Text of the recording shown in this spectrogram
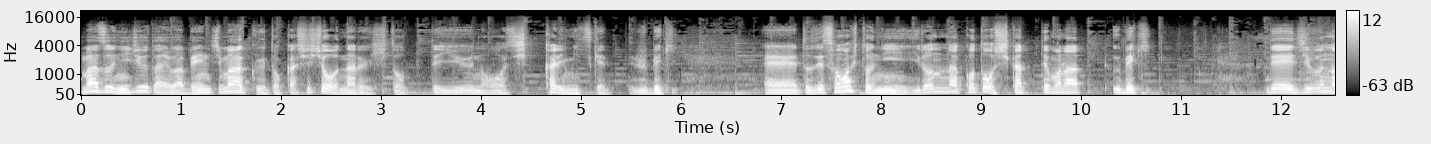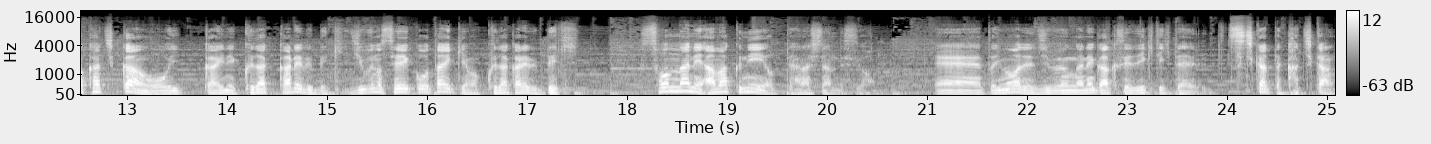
まず20代はベンチマークとか師匠になる人っていうのをしっかり見つけるべき。えーと、でその人にいろんなことを叱ってもらうべき。で自分の価値観を一回ね砕かれるべき。自分の成功体験を砕かれるべき。そんなに甘くねえよって話なんですよ。えーと、今まで自分がね学生で生きてきた培った価値観。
